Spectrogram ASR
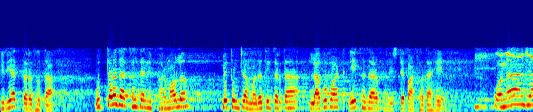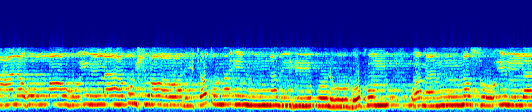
फिर्याद करत होता उत्तरादाखल त्यांनी फरमावलं मी तुमच्या मदतीकरता लागोपाठ एक हजार फरिश्ते पाठवत आहे وما جعله الله إلا بشرى ولتطمئن به قلوبكم وما النصر إلا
